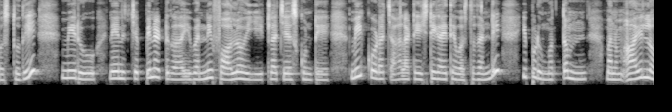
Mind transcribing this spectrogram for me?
వస్తుంది. మీరు నేను చెప్పినట్టుగా ఇవన్నీ ఫాలో అయ్యి ఇట్లా చేసుకుంటే మీకు కూడా చాలా టేస్టీగా అయితే వస్తుందండి. ఇప్పుడు మొత్తం మనం ఆయిల్లో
